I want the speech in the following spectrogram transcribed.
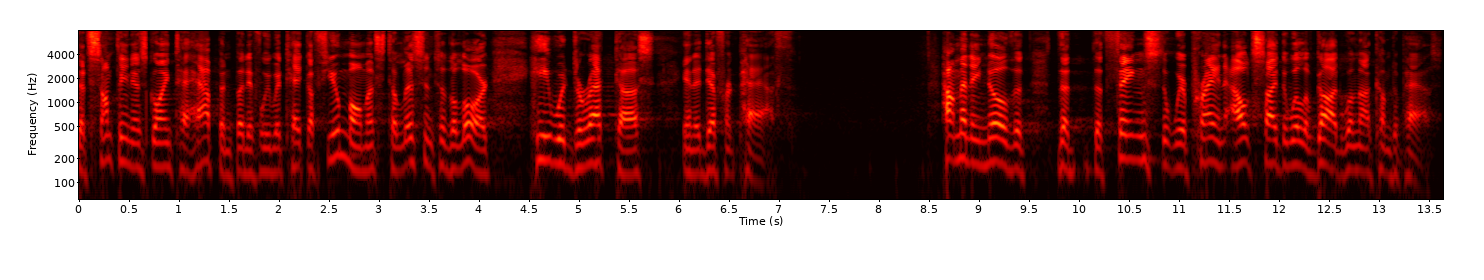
that something is going to happen, but if we would take a few moments to listen to the Lord, He would direct us in a different path. How many know that the, the things that we're praying outside the will of God will not come to pass?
